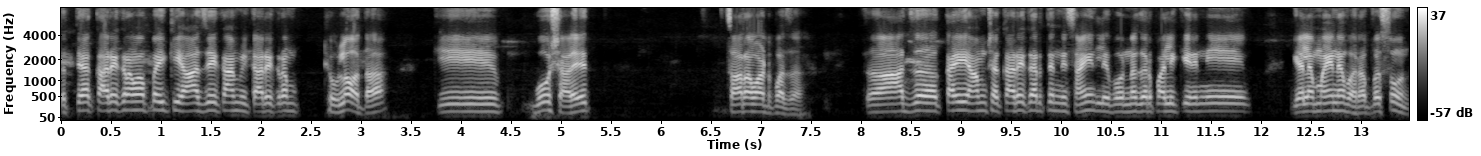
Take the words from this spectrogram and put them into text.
तर त्या कार्यक्रमापैकी आज एक आम्ही कार्यक्रम ठेवला होता की गोशाळेत चारा वाटपाचा. तर आज काही आमच्या कार्यकर्त्यांनी सांगितले व नगरपालिकेने गेल्या महिन्याभरापासून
